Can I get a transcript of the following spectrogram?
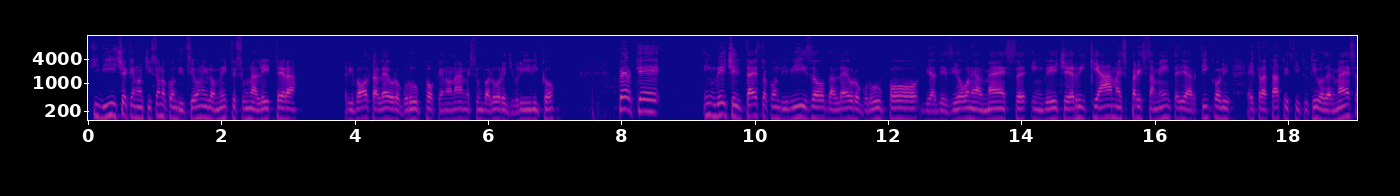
chi dice che non ci sono condizioni lo mette su una lettera rivolta all'Eurogruppo che non ha nessun valore giuridico? Perché Invece il testo condiviso dall'Eurogruppo di adesione al MES invece richiama espressamente gli articoli e il trattato istitutivo del MES?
